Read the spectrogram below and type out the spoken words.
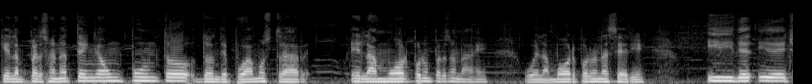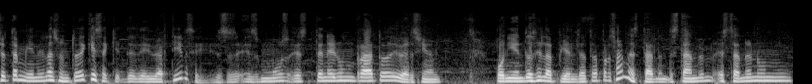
que la persona tenga un punto donde pueda mostrar el amor por un personaje o el amor por una serie. Y de, y de hecho también el asunto de que se, de, de divertirse, es, es, es tener un rato de diversión poniéndose la piel de otra persona, estando, estando, estando en, un,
